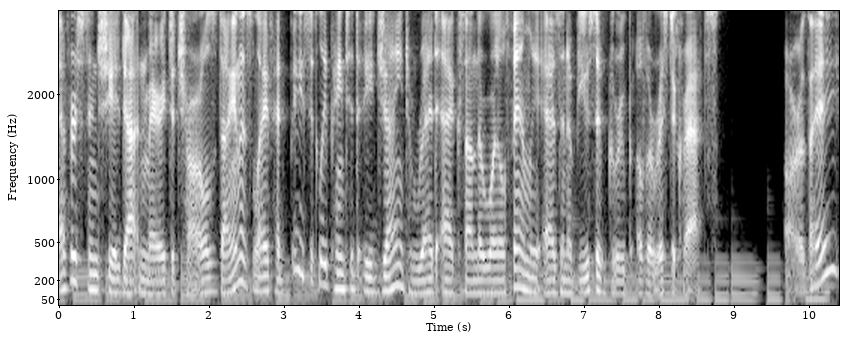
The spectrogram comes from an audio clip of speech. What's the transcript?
Ever since she had gotten married to Charles, Diana's life had basically painted a giant red X on the royal family as an abusive group of aristocrats. Are they?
